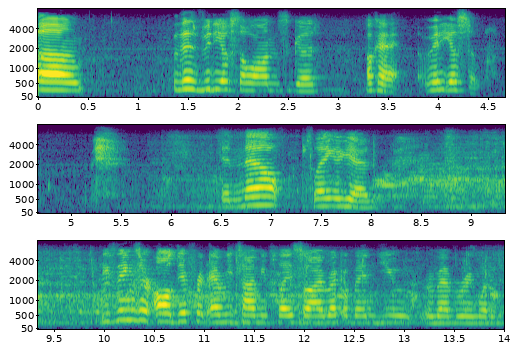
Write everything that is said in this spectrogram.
Um, this video still on is good. Okay, video still on. And now, playing again. These things are all different every time you play, so I recommend you remembering what it is.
